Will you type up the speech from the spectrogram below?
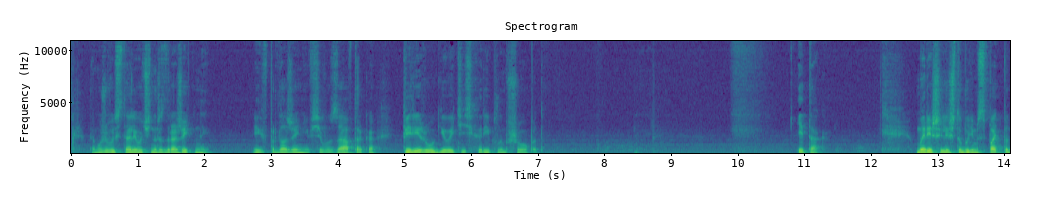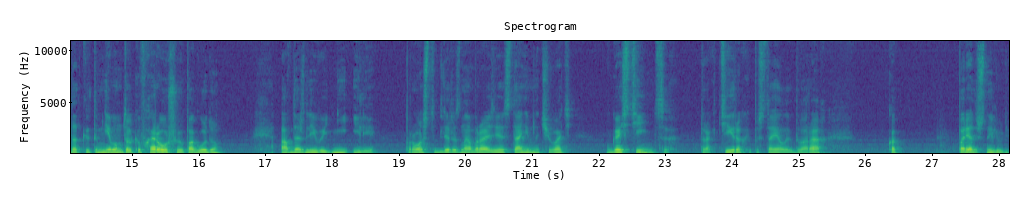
К тому же вы стали очень раздражительны, и в продолжении всего завтрака переругиваетесь хриплым шепотом. Итак, мы решили, что будем спать под открытым небом только в хорошую погоду, а в дождливые дни или просто для разнообразия станем ночевать в гостиницах, трактирах и постоялых дворах, как порядочные люди.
